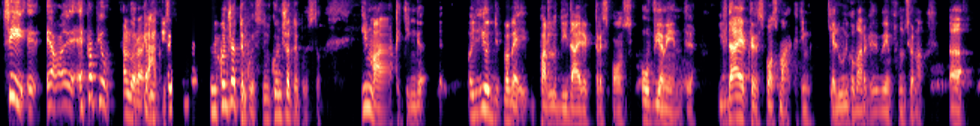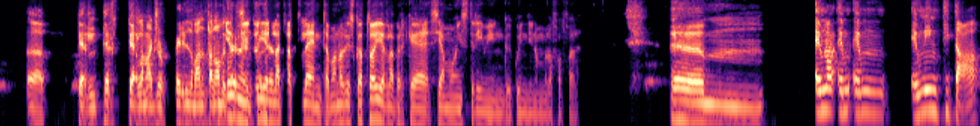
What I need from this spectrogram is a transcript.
Sì, è, è- proprio... Allora, il, Gratis. il concetto è questo, il concetto è questo. Il marketing, io vabbè, parlo di direct response, ovviamente. Il direct response marketing, che è l'unico marketing che funziona eh, eh, per, per- per la maggior, per il Mi chiedono di 99%. togliere la chat lenta, ma non riesco a toglierla perché siamo in streaming, quindi non me lo fa fare. Ehm, è, una- è è un- è un'entità,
